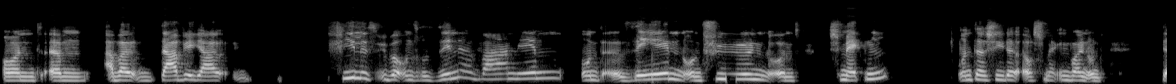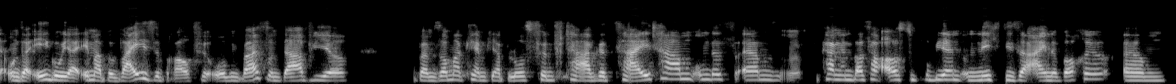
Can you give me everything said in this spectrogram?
Und ähm, aber da wir ja vieles über unsere Sinne wahrnehmen und äh, sehen und fühlen und schmecken, Unterschiede auch schmecken wollen und der, unser Ego ja immer Beweise braucht für irgendwas und da wir beim Sommercamp ja bloß fünf Tage Zeit haben, um das ähm, Kangenwasser auszuprobieren und nicht diese eine Woche. Ähm,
